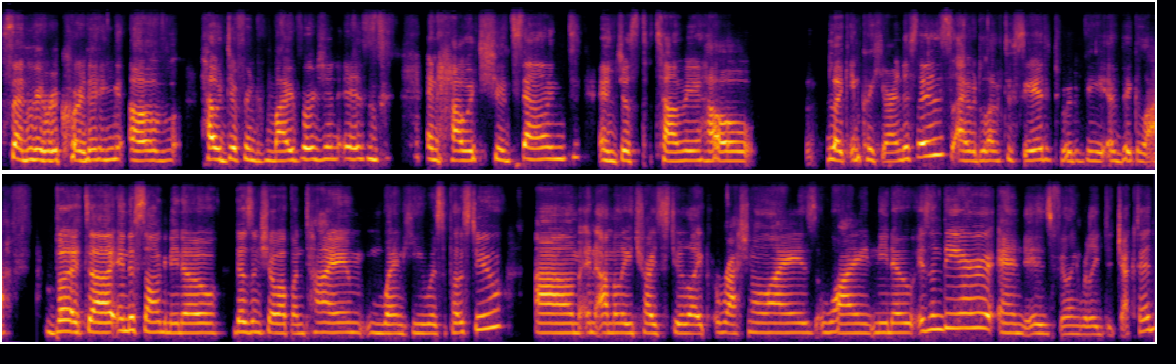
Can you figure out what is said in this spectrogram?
send me a recording of how different my version is and how it should sound, and just tell me how like incoherent this is. I would love to see it. It would be a big laugh. But uh, in the song, Nino doesn't show up on time when he was supposed to. Um, and Emily tries to like rationalize why Nino isn't there and is feeling really dejected.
